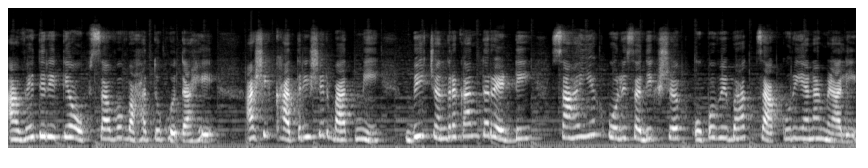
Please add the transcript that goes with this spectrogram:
अवैधरित्या उपसा व वाहतूक होत आहे. अशी खात्रीशीर बातमी बी. चंद्रकांत रेड्डी सहाय्यक पोलीस अधीक्षक उपविभाग चाकूर यांना मिळाली.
